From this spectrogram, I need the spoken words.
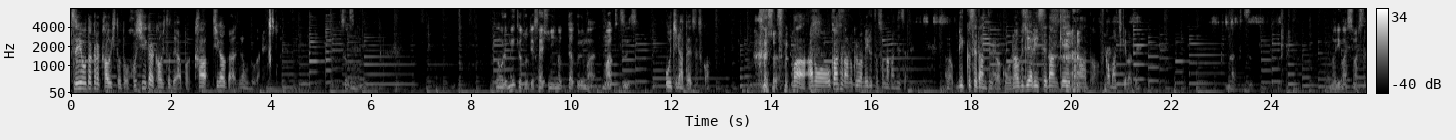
必要だから買う人と欲しいから買う人ではやっぱか違うからね温度がね、そうですね。俺、免許取って最初に乗った車、マーク2ですよ。お家にあったやつですか？そうそう。まあ、あの、お母さんのあの車見るとそんな感じですよね。あのビッグセダンというか、こう、ラグジュアリーセダン系かなと、深町家はね。マーク2。乗り回しました。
